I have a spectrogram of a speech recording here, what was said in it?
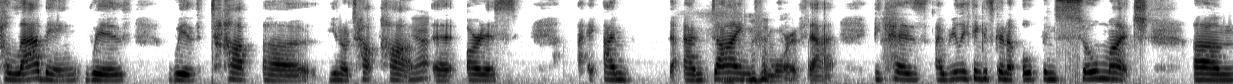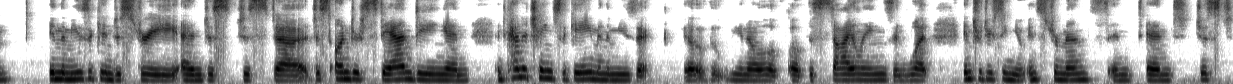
collabing with with top uh you know top pop Yeah. uh, artists I, i'm i'm dying for more of that because i really think it's going to open so much um in the music industry and just just uh just understanding and and kind of change the game in the music of you know of, of the stylings and what introducing new instruments and and just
